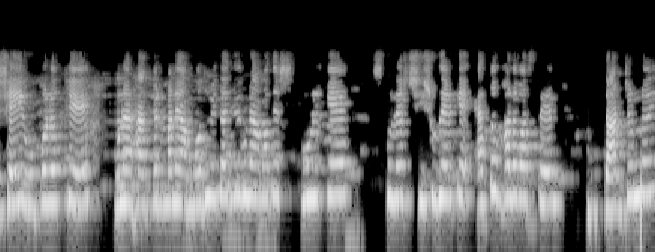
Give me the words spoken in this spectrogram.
সেই উপলক্ষে ওনার হাজবেন্ড মানে মধুমিতা দিদিমণি আমাদের স্কুলকে স্কুলের শিশুদেরকে এত ভালোবাসতেন তার জন্যই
